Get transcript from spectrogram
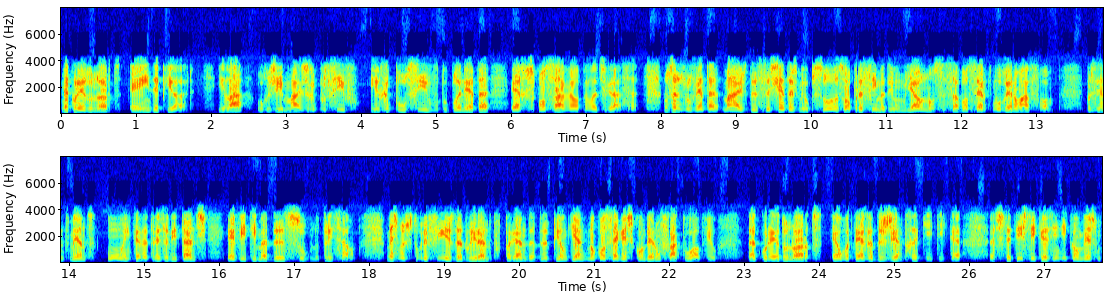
Na Coreia do Norte é ainda pior. E lá, o regime mais repressivo e repulsivo do planeta é responsável pela desgraça. Nos anos 90, mais de 600 mil pessoas, ou para cima de um milhão, não se sabe ao certo, morreram à fome. Presentemente, um em cada três habitantes é vítima de subnutrição. Mesmo as fotografias da delirante propaganda de Pyongyang não conseguem esconder um facto óbvio. A Coreia do Norte é uma terra de gente raquítica. As estatísticas indicam mesmo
